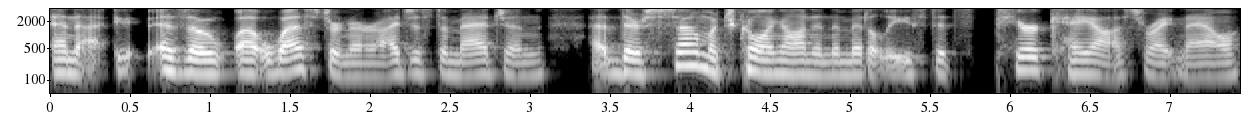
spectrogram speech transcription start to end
And I, as a, a, Westerner, I just imagine uh, there's so much going on in the Middle East. It's pure chaos right now,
